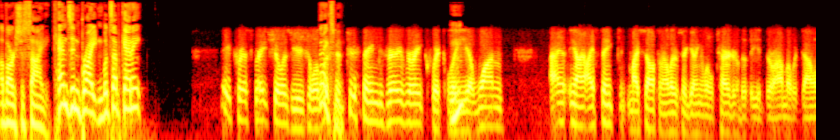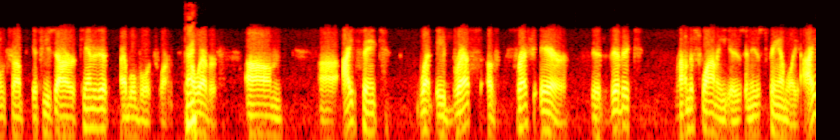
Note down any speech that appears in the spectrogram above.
of our society. Ken's in Brighton. What's up, Kenny? Hey, Chris. Great show as usual. Thanks, Listen, man. two things very, very quickly. Mm-hmm. Uh, one, I, you know, I think myself and others are getting a little tired of the, the drama with Donald Trump. If he's our candidate, I will vote for him. Okay. However, um, uh, I think what a breath of fresh air that Vivek Ramaswamy is and his family. I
